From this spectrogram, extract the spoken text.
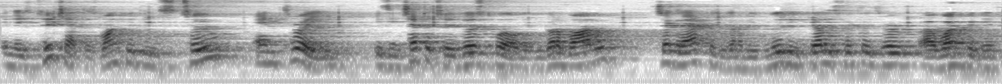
in these two chapters, 1 Corinthians 2 and 3, is in chapter 2, verse 12. If you've got a Bible, check it out because we're going to be moving fairly swiftly through uh, 1 Corinthians.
